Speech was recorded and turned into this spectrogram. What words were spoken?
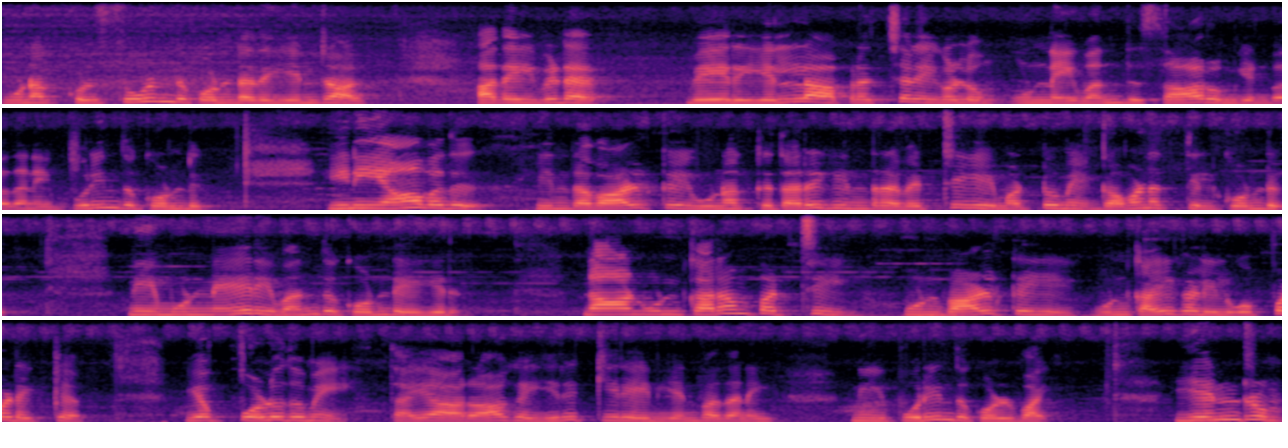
உனக்குள் சூழ்ந்து கொண்டது என்றால் அதைவிட வேறு எல்லா பிரச்சனைகளும் உன்னை வந்து சாரும் என்பதனை புரிந்து கொண்டு இனியாவது இந்த வாழ்க்கை உனக்கு தருகின்ற வெற்றியை மட்டுமே கவனத்தில் கொண்டு நீ முன்னேறி வந்து கொண்டே இரு. நான் உன் கரம் பற்றி உன் வாழ்க்கையை உன் கைகளில் ஒப்படைக்க எப்பொழுதுமே தயாராக இருக்கிறேன் என்பதனை நீ புரிந்து கொள்வாய். என்றும்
